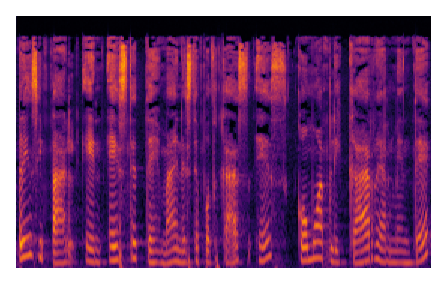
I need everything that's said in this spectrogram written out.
principal en este tema, en este podcast, es cómo aplicar realmente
